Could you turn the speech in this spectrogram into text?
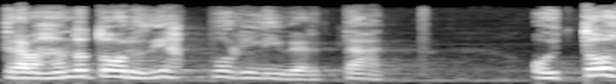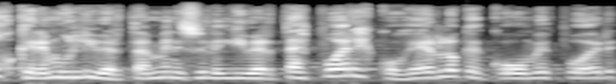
trabajando todos los días por libertad. Hoy todos queremos libertad en Venezuela libertad es poder escoger lo que comes, poder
